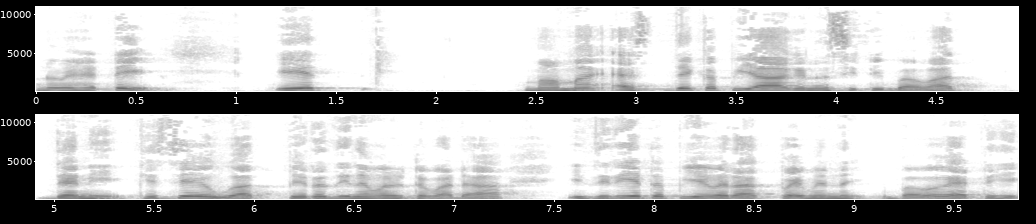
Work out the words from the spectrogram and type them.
නොහැටේ. ඒත් මම S2 පියාගෙන සිටි බවත් දැනේ. කෙසේ වුවත් පෙර දිනවලට වඩා ඉදිරියට පියවරක් පැමිණ බව වැටහි.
